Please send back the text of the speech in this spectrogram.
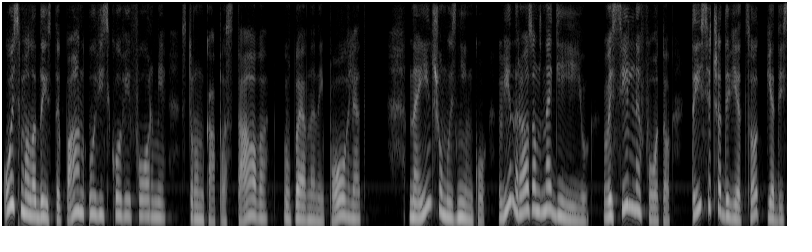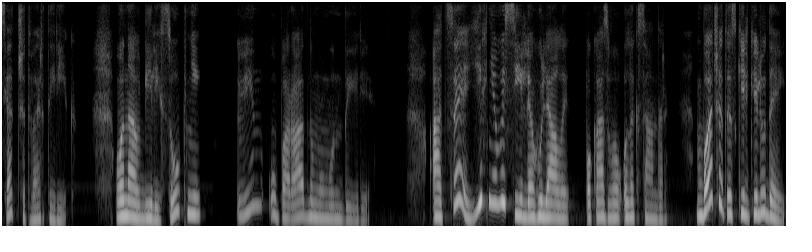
Ось молодий Степан у військовій формі, струнка постава, впевнений погляд. На іншому знімку він разом з Надією, весільне фото 1954 рік. Вона в білій сукні, він у парадному мундирі. А це їхнє весілля гуляли, показував Олександр. Бачите, скільки людей?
